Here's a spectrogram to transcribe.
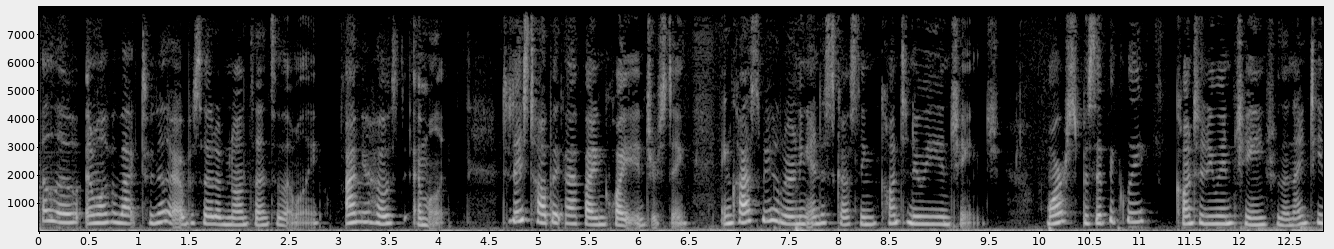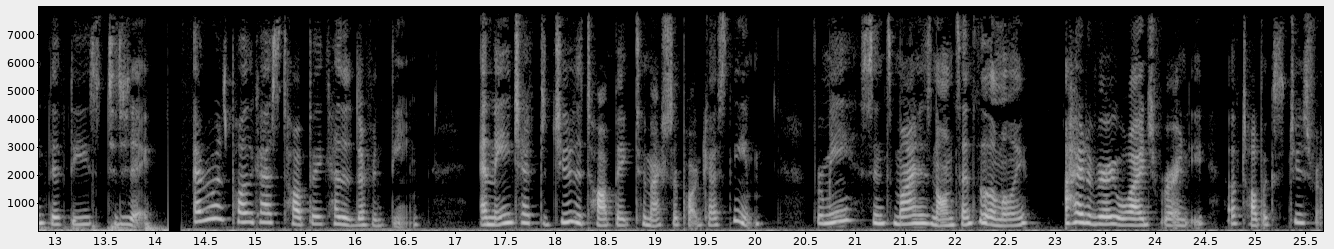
Hello, and welcome back to another episode of Nonsense with Emily. I'm your host, Emily. Today's topic I find quite interesting. In class, we are learning and discussing continuity and change. More specifically, continuity and change from the 1950s to today. Everyone's podcast topic has a different theme, and they each have to choose a topic to match their podcast theme. For me, since mine is Nonsense with Emily, I had a very wide variety of topics to choose from.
